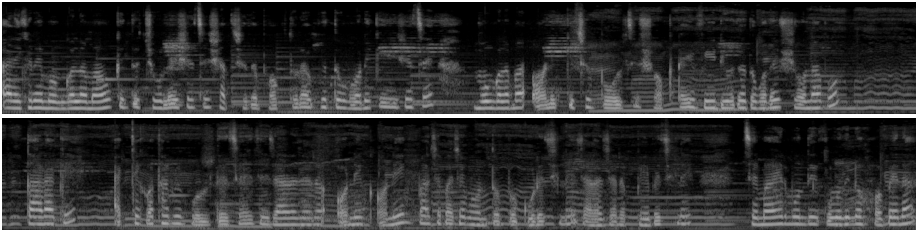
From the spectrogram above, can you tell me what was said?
আর এখানে মঙ্গলা মাও কিন্তু চলে এসেছে সাথে সাথে ভক্তরাও কিন্তু অনেকেই এসেছে। মঙ্গলা মা অনেক কিছু বলছে সবটাই ভিডিওতে তোমাদের শোনাবো। তার আগে একটা কথা আমি বলতে চাই যে, যারা যারা অনেক অনেক বাজে বাজে মন্তব্য করেছিলে, যারা যারা ভেবেছিলে যে মায়ের মন্দির কোনোদিনও হবে না,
